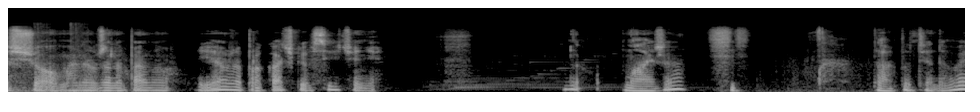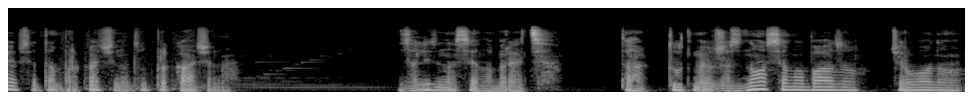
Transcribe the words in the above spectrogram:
і що, у мене вже напевно є вже прокачки всі чи ні? Ну, майже. Так, тут я дивився, там прокачано, тут прокачано. Залізна сила береться. Так, тут ми вже зносимо базу червоного.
